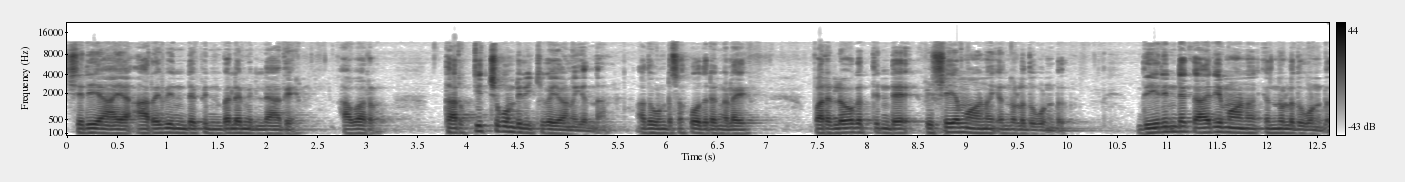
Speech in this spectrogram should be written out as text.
ശരിയായ അറിവിന്റെ പിൻബലമില്ലാതെ അവർ തർക്കിച്ചു കൊണ്ടിരിക്കുകയാണ് എന്നാണ്. അതുകൊണ്ട് സഹോദരങ്ങളെ പരലോകത്തിന്റെ വിഷയമാണ് എന്നുള്ളതുകൊണ്ട് ദീനിന്റെ കാര്യമാണ് എന്നുള്ളതുകൊണ്ട്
